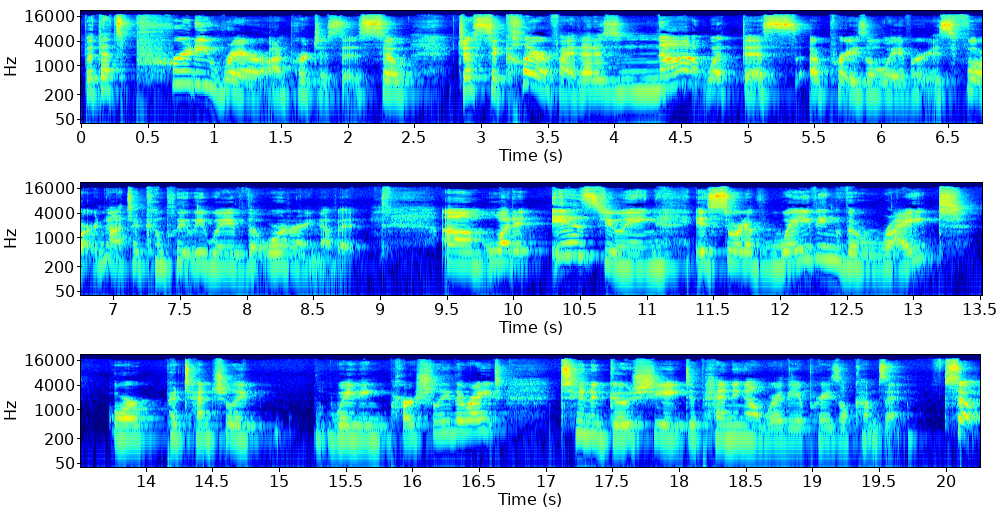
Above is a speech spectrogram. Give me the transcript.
But that's pretty rare on purchases. So, just to clarify, that is not what this appraisal waiver is for, not to completely waive the ordering of it. Um, what it is doing is sort of waiving the right or potentially waiving partially the right to negotiate depending on where the appraisal comes in. So,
